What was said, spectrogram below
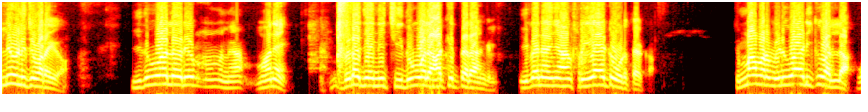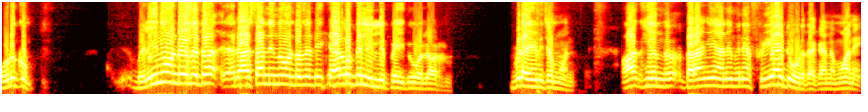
വെല്ലു വിളിച്ച് പറയുക ഇതുപോലെ ഒരു മോനെ ഇവിടെ ജനിച്ച് ഇതുപോലെ ആക്കി തരാമെങ്കിൽ ഇവനെ ഞാൻ ഫ്രീ ആയിട്ട് കൊടുത്തേക്കാം. ചുമ്മാ പറ വിടുവാടിക്കുമല്ല കൊടുക്കും. വെളിയിൽ നിന്ന് കൊണ്ടുവന്നിട്ട് രാജസ്ഥാനിൽ നിന്ന് കൊണ്ടുവന്നിട്ട് കേരളത്തിലില്ല ഇപ്പൊ ഇതുപോലെ ഒരെണ്ണം. ഇവിടെ ജനിച്ച മോൻ. ആ തരാമെങ്കിൽ ഞാൻ ഇവനെ ഫ്രീ ആയിട്ട് കൊടുത്തേക്കാം എന്റെ മോനെ.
